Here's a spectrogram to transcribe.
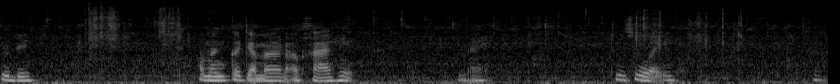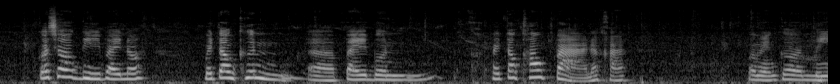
ดูดิป้าแมงก็จะมาเหลาขายเห็ดนไหมสวยๆก็โชคดีไปเนาะไม่ต้องขึ้นเอ่อไปบน ไม่ต้องเข้าป่านะคะป้าแมงก็มี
